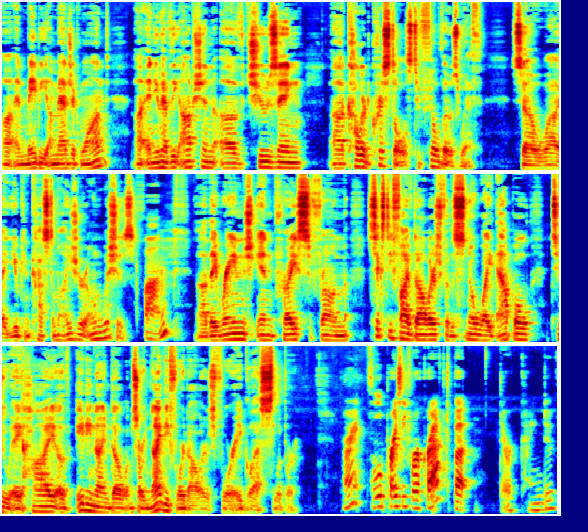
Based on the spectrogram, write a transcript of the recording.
uh, and maybe a magic wand. Uh, and you have the option of choosing uh, colored crystals to fill those with. So uh, you can customize your own wishes. Fun. Uh, they range in price from $65 for the Snow White Apple to a high of $89, I'm sorry, $94 for a glass slipper. All right. It's a little pricey for a craft, but they're kind of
